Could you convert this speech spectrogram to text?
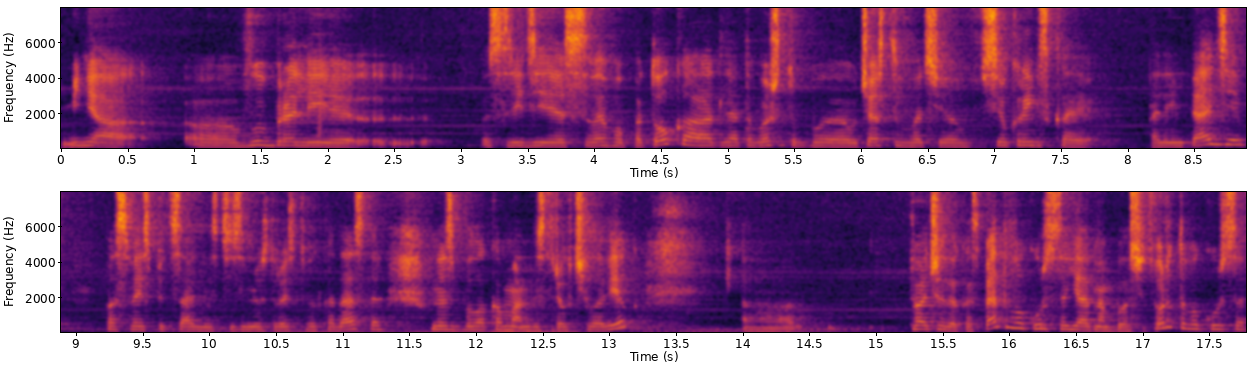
меня э, выбрали э, среди своего потока для того, чтобы участвовать в всеукраинской олимпиаде по своей специальности землеустройство и кадастр. У нас была команда из трех человек. А, Два человека с пятого курса, я одна была с четвертого курса,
